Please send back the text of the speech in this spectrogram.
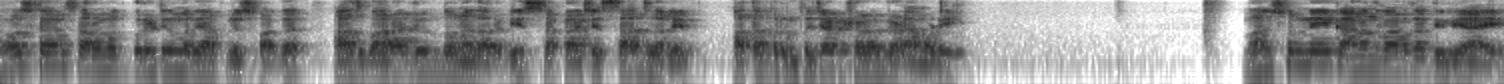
नमस्कार सार्वमत बुलेटिनमध्ये आपले स्वागत. आज बारा जून दोन हजार वीस सकाळचे सात झालेत आतापर्यंतच्या ठळक घडामोडी. मान्सूनने एक आनंद वार्ता दिली आहे.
